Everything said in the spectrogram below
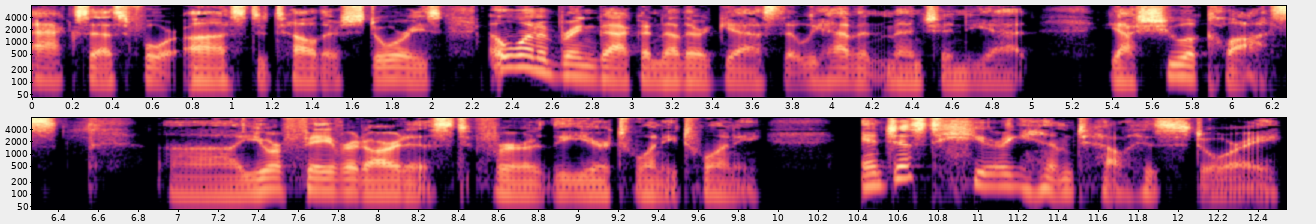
access for us to tell their stories. I want to bring back another guest that we haven't mentioned yet, Yashua Klos, uh, your favorite artist for the year 2020. And just hearing him tell his story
